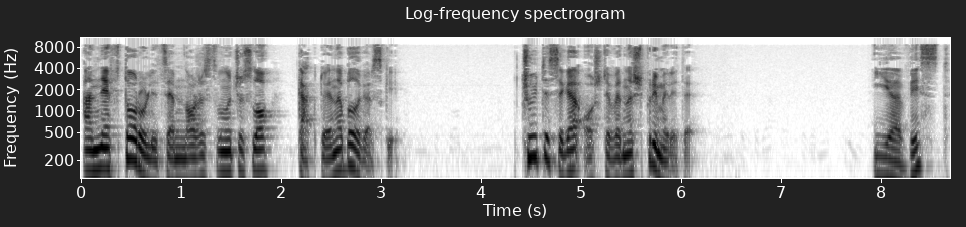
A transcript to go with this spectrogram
а не второ лице множествено число, както е на български. Чуйте сега още веднъж примерите. Ihr wisst,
